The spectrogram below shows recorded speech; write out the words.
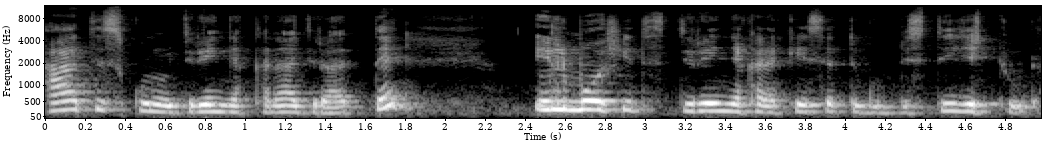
haatis kunoo jireenya akkanaa jiraatte ilmoo ishiitis jireenya kana keessatti guddistii jechuudha.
